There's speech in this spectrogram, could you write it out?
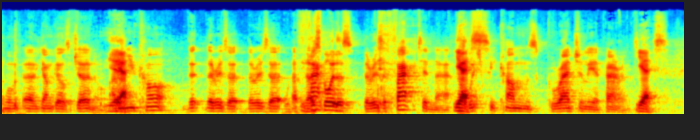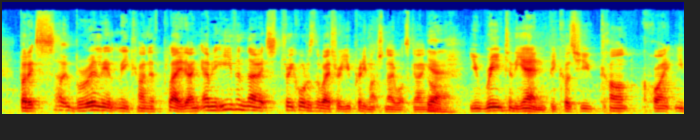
uh, woman, uh, young girl's journal. Yeah. and you can't. th- There is a there is a, a No fact, spoilers. There is a fact in that Yes. which becomes gradually apparent. Yes. But it's so brilliantly kind of played. I I mean, even though it's three quarters of the way through, you pretty much know what's going Yeah. on. You read to the end because you can't quite. You,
